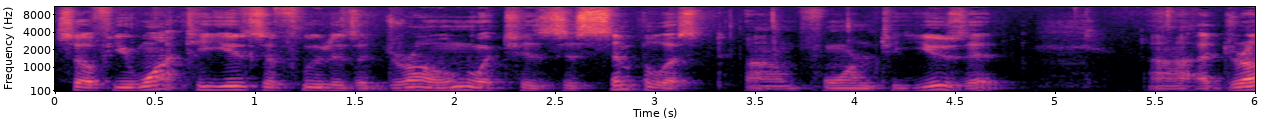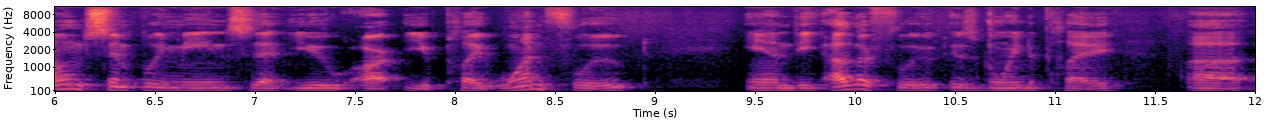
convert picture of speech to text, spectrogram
So if you want to use the flute as a drone, which is the simplest um, form to use it, uh, a drone simply means that you are you play one flute and the other flute is going to play uh,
